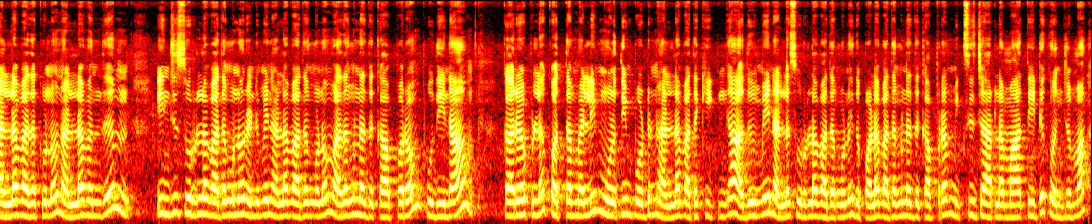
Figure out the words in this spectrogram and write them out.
நல்லா வதக்கணும். நல்லா வந்து இஞ்சி சுருளை வதங்கணும். ரெண்டுமே நல்லா வதங்கணும். வதங்கினதுக்கப்புறம் புதினா கருவேப்பிலை கொத்தமல்லி மூணுத்தையும் போட்டு நல்லா வதக்கிக்கிங்க. அதுவுமே நல்லா சுருளாக வதங்கணும். இது போல் வதங்கினதுக்கப்புறம் மிக்சி ஜாரில் மாற்றிட்டு கொஞ்சமாக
